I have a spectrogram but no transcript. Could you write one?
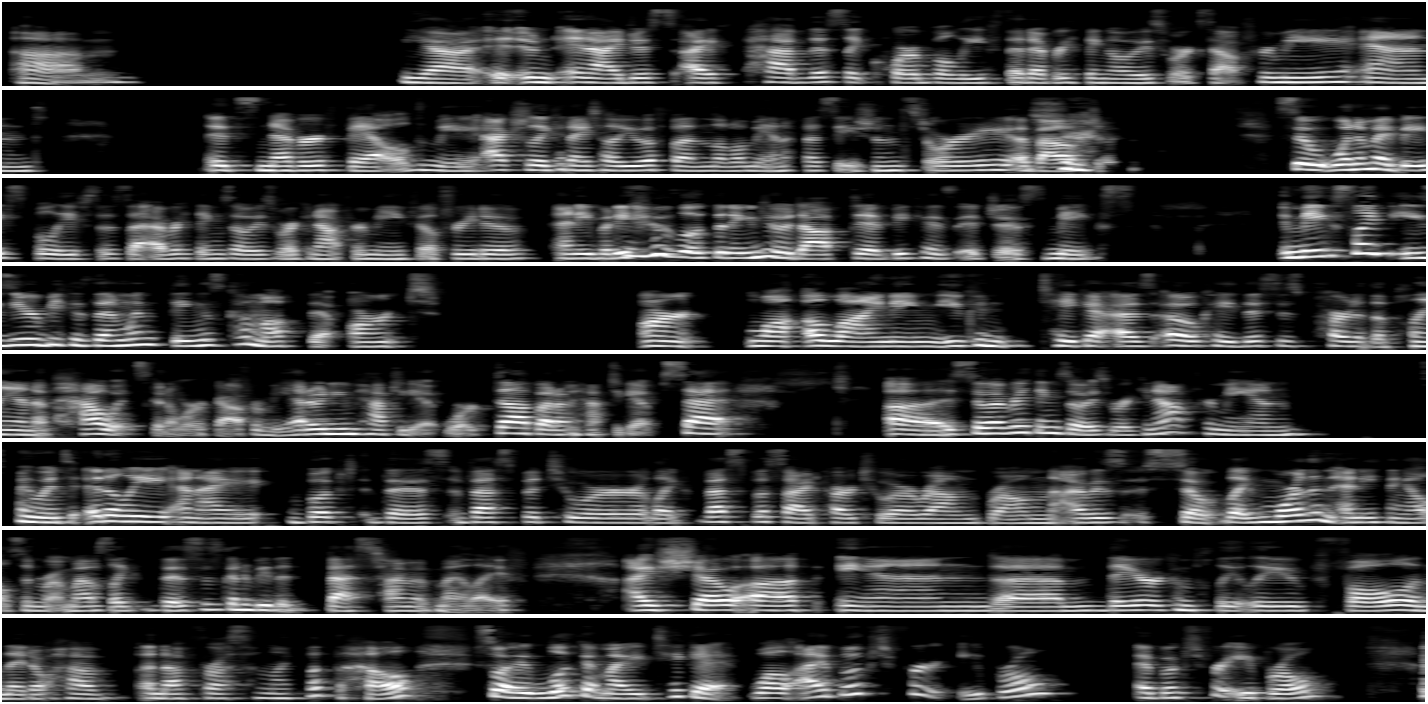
um yeah and, and i just i have this like core belief that everything always works out for me and it's never failed me actually can i tell you a fun little manifestation story about sure. so one of my base beliefs is that everything's always working out for me feel free to anybody who's listening to adopt it because it just makes it makes life easier because then when things come up that aren't aren't aligning you can take it as oh, okay this is part of the plan of how it's going to work out for me i don't even have to get worked up i don't have to get upset Uh, so everything's always working out for me. And I went to Italy and I booked this Vespa tour, like Vespa sidecar tour around Rome. I was so like more than anything else in Rome. I was like, this is going to be the best time of my life. I show up and um, they are completely full and they don't have enough for us. I'm like, what the hell? So I look at my ticket. Well, I booked for April. I booked for April.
